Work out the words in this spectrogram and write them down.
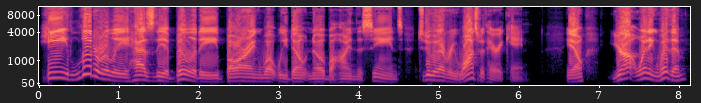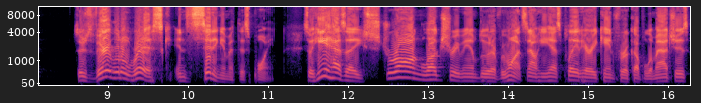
He literally has the ability, barring what we don't know behind the scenes, to do whatever he wants with Harry Kane. You know, you're not winning with him. So there's very little risk in sitting him at this point. So he has a strong luxury of being able to do whatever he wants. Now he has played Harry Kane for a couple of matches.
